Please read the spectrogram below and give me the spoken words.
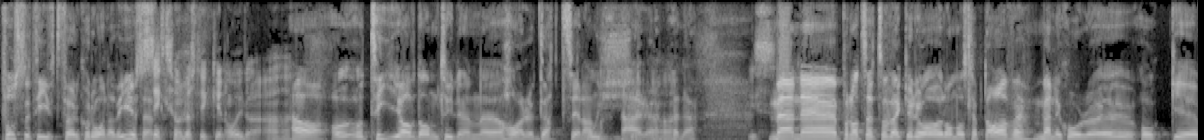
Positivt för coronaviruset. 600 stycken, oj då. Aha. Ja, och, och 10 av dem tydligen eh, har dött sedan oj, där skedde. Men eh, på något sätt så verkar då de ha släppt av människor eh, och eh,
